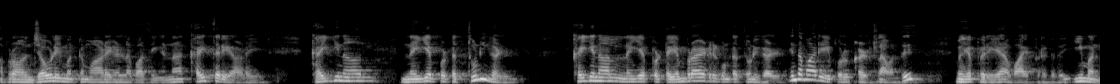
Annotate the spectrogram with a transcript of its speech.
அப்புறம் ஜவுளி மற்றும் ஆடைகளில் பார்த்தீங்கன்னா கைத்தறி ஆடை கையினால் நெய்யப்பட்ட துணிகள் கையினால் நெய்யப்பட்ட எம்ப்ராய்டரி கொண்ட துணிகள் இந்த மாதிரி பொருட்கள்லாம் வந்து மிகப்பெரிய வாய்ப்பு இருக்குது. ஈவன்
